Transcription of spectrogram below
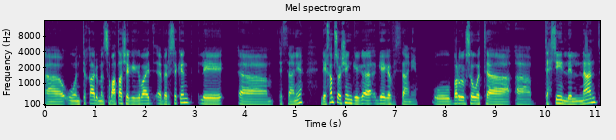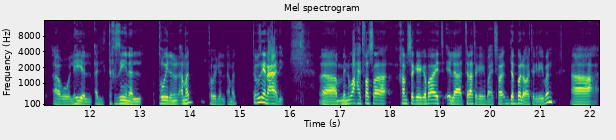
آه وانتقاله من 17 gigabyte per second ل آه، الثانية ل 25 جيجا, جيجا في الثانية. وبرضه سوت آه, آه، تحسين لل NAND أو اللي هي التخزين الطويل الامد طويل الامد تخزين عادي آه، من 1.1 5 جيجا بايت إلى 3 جيجا بايت فدبلوها تقريبا. آه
